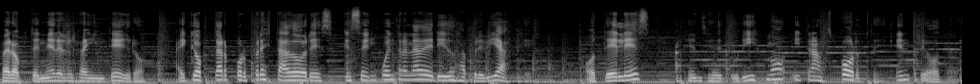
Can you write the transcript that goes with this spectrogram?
Para obtener el reintegro hay que optar por prestadores que se encuentran adheridos a previaje, hoteles, agencias de turismo y transporte, entre otras.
